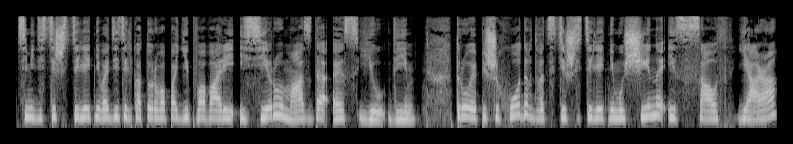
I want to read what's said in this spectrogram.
76-летний водитель которого погиб в аварии, и серую Mazda SUV. Трое пешеходов, 26-летний мужчина из Саут Яра,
